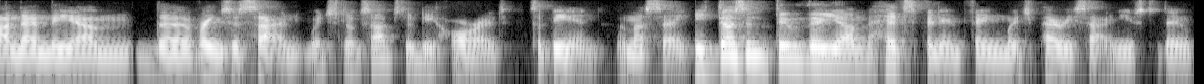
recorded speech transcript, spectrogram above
and then the um the Rings of Saturn, which looks absolutely horrid to be in, I must say. He doesn't do the um head spinning thing which Perry Saturn used to do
